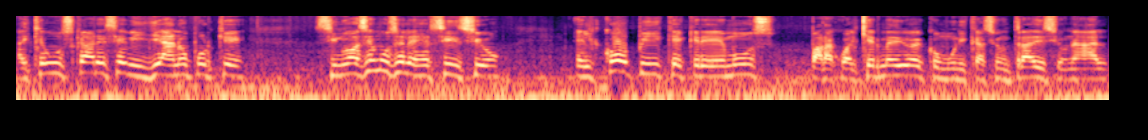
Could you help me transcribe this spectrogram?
hay que buscar ese villano porque si no hacemos el ejercicio, el copy que creemos para cualquier medio de comunicación tradicional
